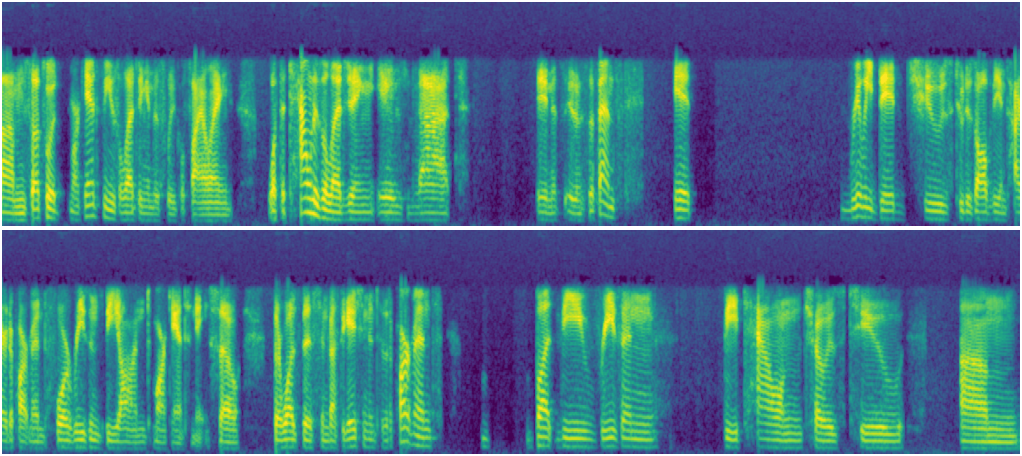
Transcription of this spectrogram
Um, so that's what Mark Antony is alleging in this legal filing. What the town is alleging is that, in its in its defense, it really did choose to dissolve the entire department for reasons beyond Mark Antony. So there was this investigation into the department, but the reason the town chose to um,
